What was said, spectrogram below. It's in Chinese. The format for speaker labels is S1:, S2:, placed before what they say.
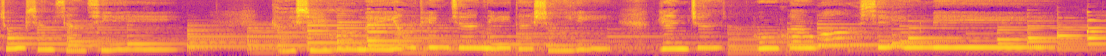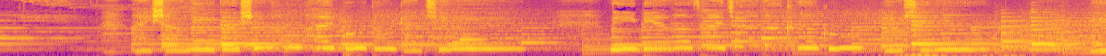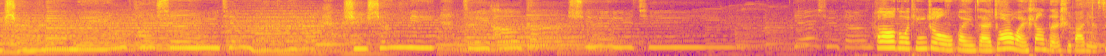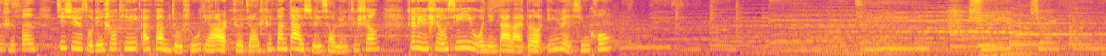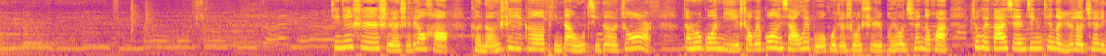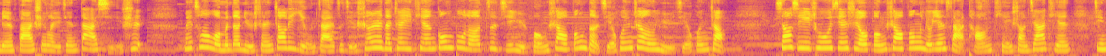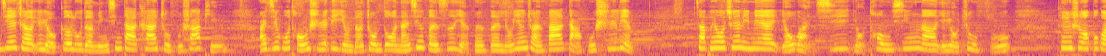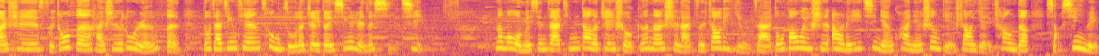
S1: 钟声响起可是我 Hello，各位听众，欢迎在周二晚上的十八点四十分继续锁定收听 FM 九十五点二浙江师范大学校园之声。这里是由心意为您带来的音乐星空。今天是十月十六号，可能是一个平淡无奇的周二。但如果你稍微逛一下微博或者说是朋友圈的话，就会发现今天的娱乐圈里面发生了一件大喜事。没错，我们的女神赵丽颖在自己生日的这一天公布了自己与冯绍峰的结婚证与结婚照。消息一出，先是有冯绍峰留言撒糖，甜上加甜，紧接着又有各路的明星大咖祝福刷屏，而几乎同时，丽颖的众多男性粉丝也纷纷留言转发，大呼失恋。在朋友圈里面有惋惜，有痛心呢，也有祝福。可以说，不管是死忠粉还是路人粉，都在今天蹭足了这对新人的喜气。那么我们现在听到的这一首歌呢，是来自赵丽颖在东方卫视二零一七年跨年盛典上演唱的《小幸运》。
